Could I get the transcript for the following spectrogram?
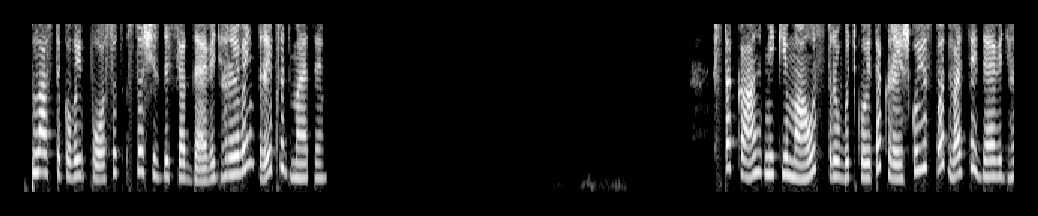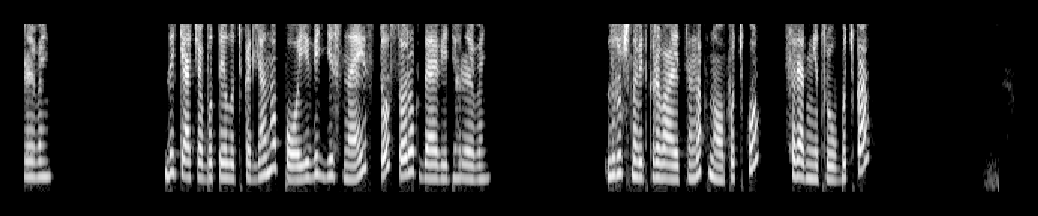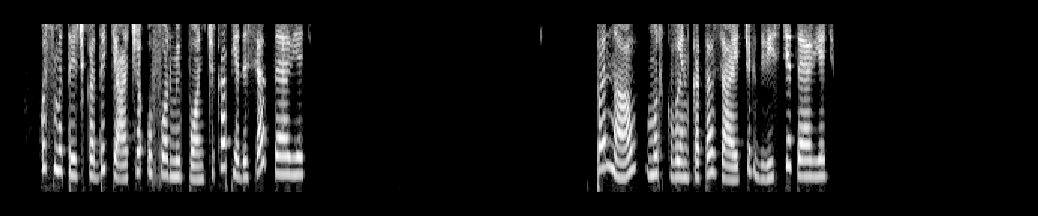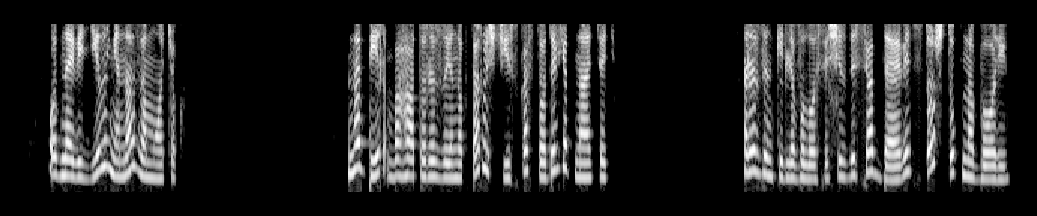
Пластиковий посуд 169 гривень 3 предмети. Стакан Мікі Маус з трубочкою та кришкою 129 гривень. Дитяча бутилочка для напоїв від Disney 149 гривень. Зручно відкривається на кнопочку, середня трубочка. Косметичка дитяча у формі пончика 59. Пенал, морквинка та зайчик 209. Одне відділення на замочок. Набір багато резинок та розчіска 119. Резинки для волосся 69 100 штук в наборі.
